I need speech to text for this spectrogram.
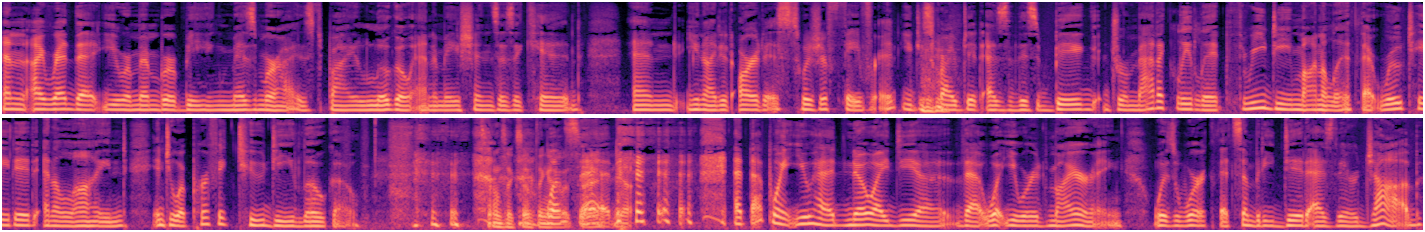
And I read that you remember being mesmerized by logo animations as a kid and United Artists was your favorite. You described mm-hmm. it as this big, dramatically lit 3D monolith that rotated and aligned into a perfect 2D logo. Sounds like something well I would said. say. Yeah. At that point, you had no idea that what you were admiring was work that somebody did as their job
